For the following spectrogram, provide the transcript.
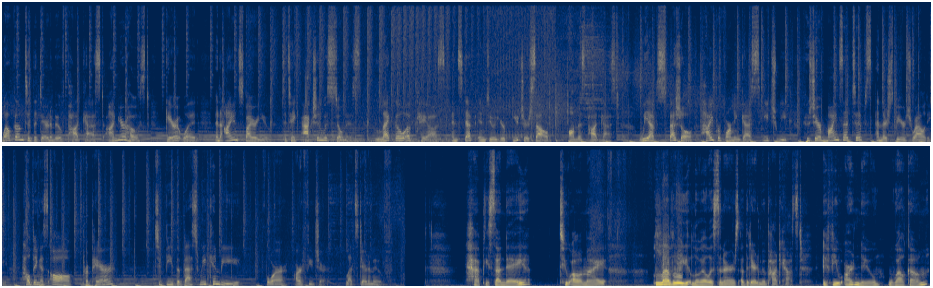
Welcome to the Dare to Move podcast. I'm your host, Garrett Wood, and I inspire you to take action with stillness, let go of chaos, and step into your future self on this podcast. We have special, high performing guests each week who share mindset tips and their spirituality, helping us all prepare to be the best we can be for our future. Let's dare to move. Happy Sunday to all of my lovely, loyal listeners of the Dare to Move podcast. If you are new, welcome.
